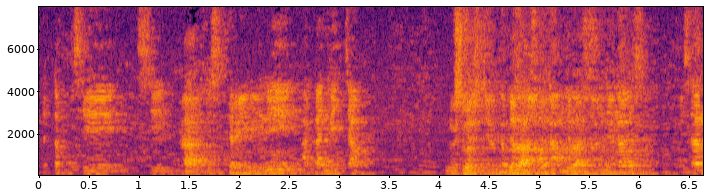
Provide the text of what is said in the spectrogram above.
tetap si si Ah. istri ini akan dicap Khusus, juga jelas ya, jelas. Misalnya kan, misal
